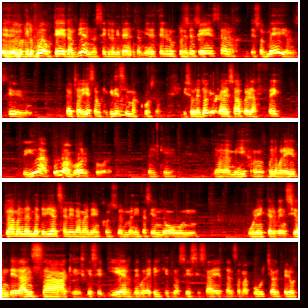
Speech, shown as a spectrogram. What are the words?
es lo que los mueve a ustedes también, no sé, creo que también es tener un proceso de, de esos medios, no sé, la traviesa porque quería hacer más cosas. Y sobre todo que atravesado por el afecto y a puro amor. Por, el que ya, mi hija, bueno, por ahí te va a mandar material, sale la Malén con su hermanita haciendo un, una intervención de danza que, que se pierde por ahí, que no sé si sabe danza mapuche, pero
